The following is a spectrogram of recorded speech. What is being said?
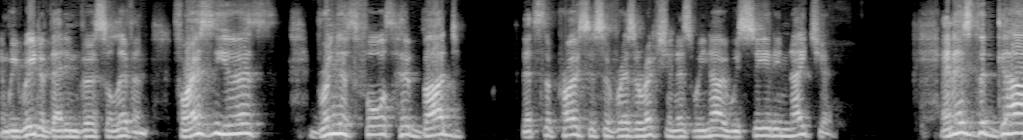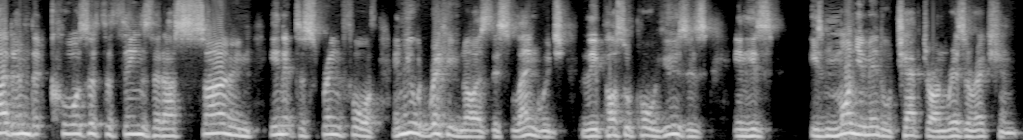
And we read of that in verse 11. For as the earth bringeth forth her bud, that's the process of resurrection as we know, we see it in nature. And as the garden that causeth the things that are sown in it to spring forth, and you would recognize this language the Apostle Paul uses in his his monumental chapter on resurrection,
